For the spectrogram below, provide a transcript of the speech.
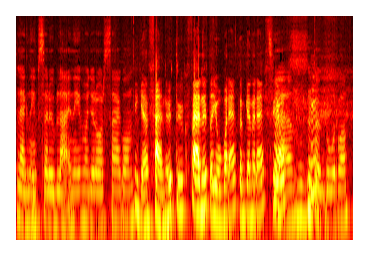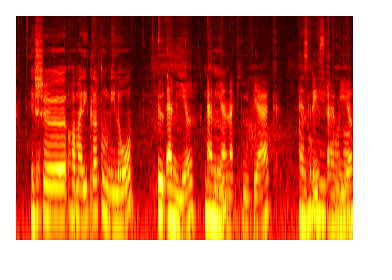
legnépszerűbb lánynév Magyarországon. Igen, felnőttünk. Felnőtt a jó barátok generáció. Fel, tök durva. És ha már itt tartunk, Miló. Ő Emil, Mhm. Emilnek hívják. Andrész Emil.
